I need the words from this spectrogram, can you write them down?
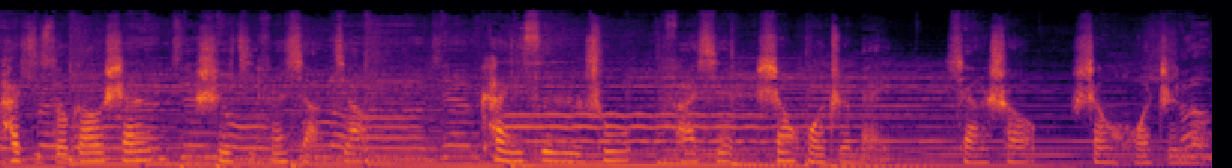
爬几座高山，睡几分小觉，看一次日出，发现生活之美。享受生活之乐。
